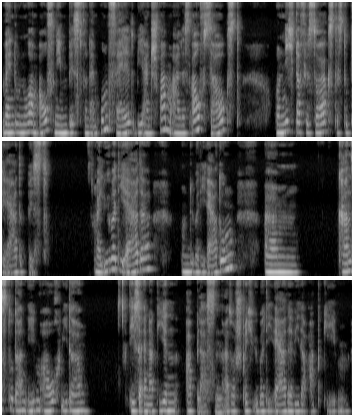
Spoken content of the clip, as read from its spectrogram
wenn du nur am Aufnehmen bist von deinem Umfeld, wie ein Schwamm alles aufsaugst und nicht dafür sorgst, dass du geerdet bist. Weil über die Erde und über die Erdung ähm, kannst du dann eben auch wieder diese Energien ablassen, also sprich über die Erde wieder abgeben.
